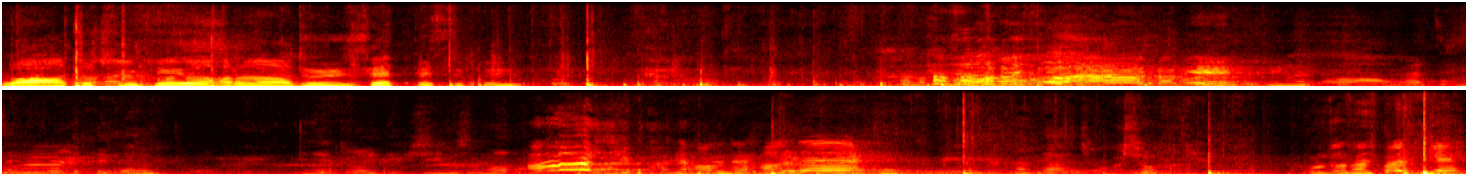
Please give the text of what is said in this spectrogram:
와, 저 줄게요. 하나, 둘, 셋. 패스. 뱅. 어 나이스 아 까비 아 이게 발이 가운데 가운데 오른쪽 다시 빠질게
